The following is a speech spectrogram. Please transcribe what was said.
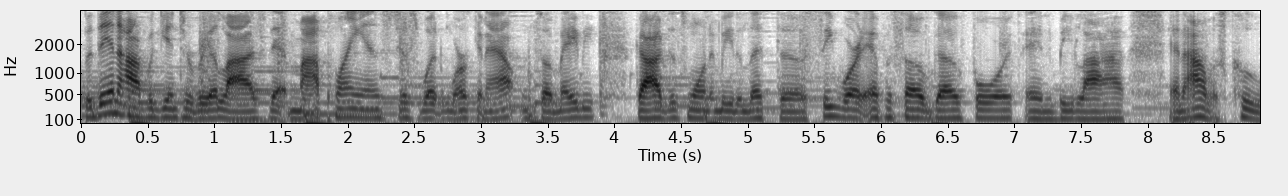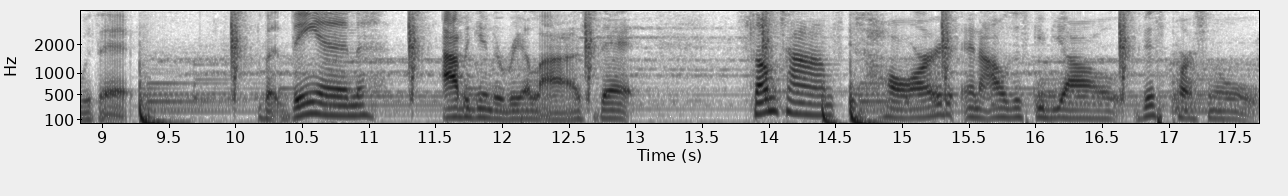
But then I began to realize that my plans just wasn't working out. And so maybe God just wanted me to let the C word episode go forth and be live. And I was cool with that. But then I began to realize that sometimes it's hard. And I'll just give y'all this personal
